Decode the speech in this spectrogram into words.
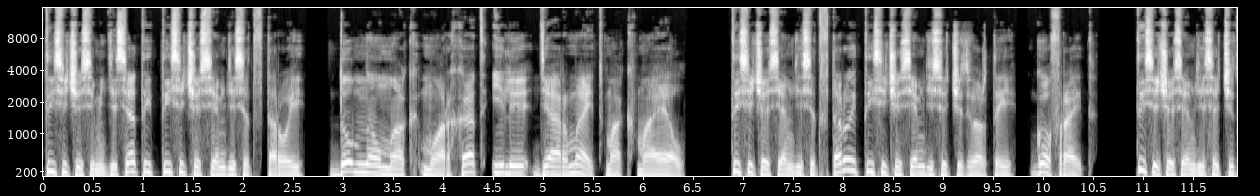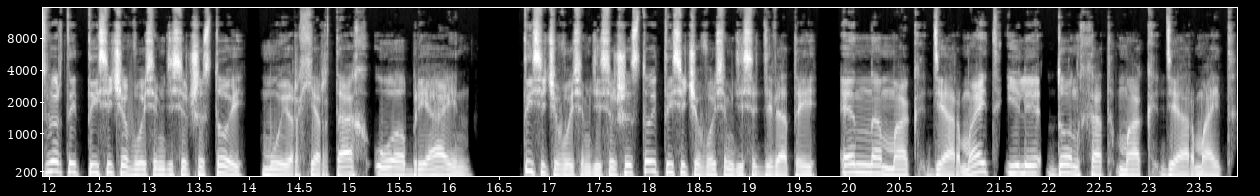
1070-1072 Домнал Мак Муархат или Диармайт Мак Маэл. 1072-1074 Гофрайт. 1074-1086 Муэрхертах Уабриайн. 1086-1089 Энна Мак Диармайт или Донхат Мак Диармайт.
